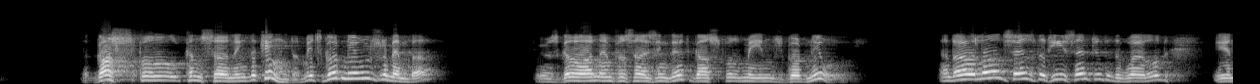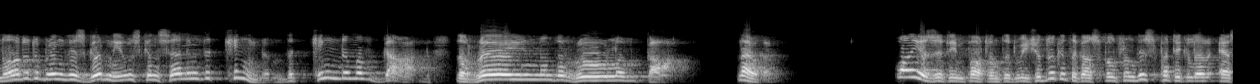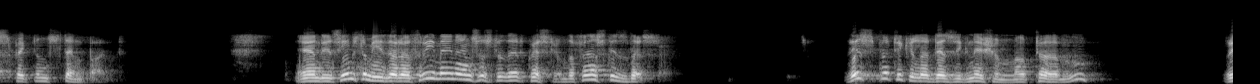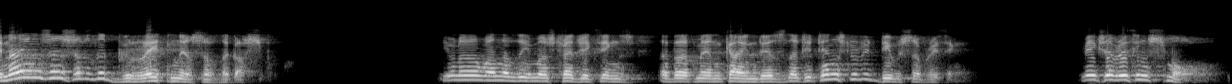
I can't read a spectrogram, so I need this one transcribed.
The gospel concerning the kingdom. It's good news, remember. We must go on emphasizing that. Gospel means good news. And our Lord says that He sent into the world in order to bring this good news concerning the kingdom, the kingdom of God, the reign and the rule of God. Now then, why is it important that we should look at the gospel from this particular aspect and standpoint? And it seems to me there are three main answers to that question. The first is this this particular designation or term reminds us of the greatness of the gospel. You know, one of the most tragic things about mankind is that it tends to reduce everything, makes everything small.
